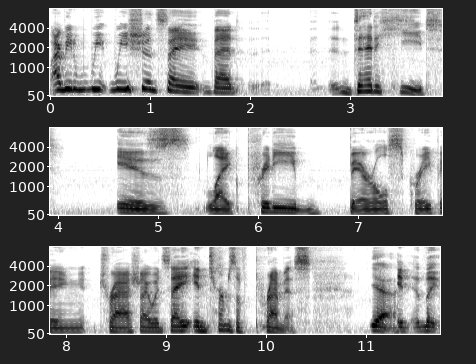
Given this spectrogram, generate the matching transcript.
I mean, we we should say that Dead Heat is like pretty barrel scraping trash. I would say in terms of premise. Yeah. it, it, like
